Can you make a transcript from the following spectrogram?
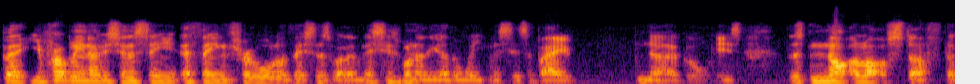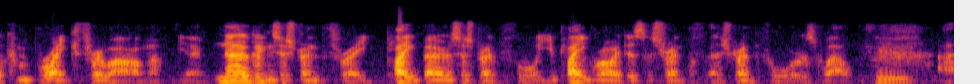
but you're probably noticing a, se- a theme through all of this as well. And this is one of the other weaknesses about Nurgle is there's not a lot of stuff that can break through armor. You know, Nurgling's a strength three, Plague Bearer's a strength four, your Plague Rider's a strength a strength four as well. Hmm. Uh,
